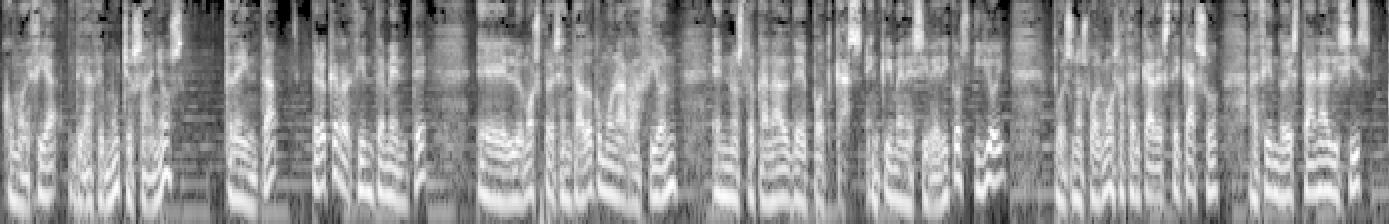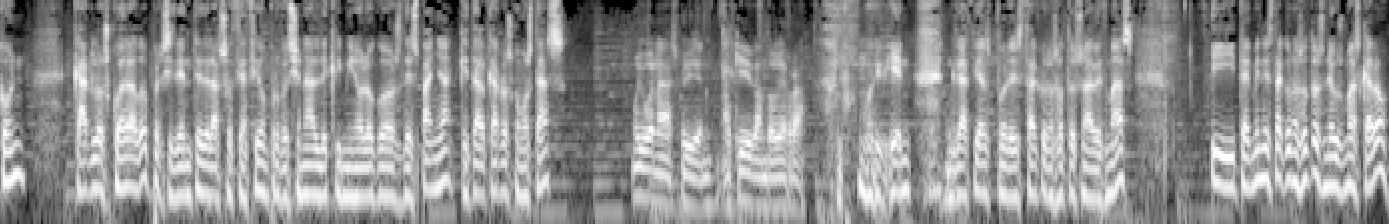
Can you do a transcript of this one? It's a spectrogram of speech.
como decía, de hace muchos años, 30, pero que recientemente eh, lo hemos presentado como narración en nuestro canal de podcast en Crímenes Ibéricos y hoy pues nos volvemos a acercar a este caso haciendo este análisis con Carlos Cuadrado, presidente de la Asociación Profesional de Criminólogos de España. ¿Qué tal Carlos? ¿Cómo estás? Muy buenas, muy bien. Aquí dando guerra. Muy bien. Gracias por estar con nosotros una vez más. Y también está con nosotros Neus Mascaró,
